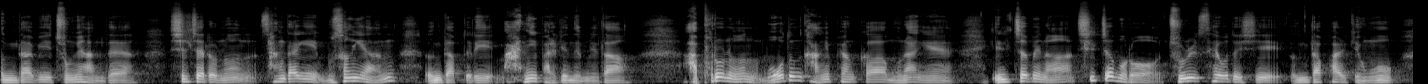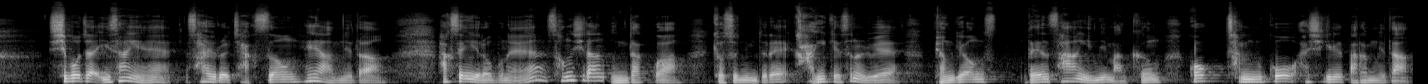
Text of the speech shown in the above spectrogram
응답이 중요한데 실제로는 상당히 무성의한 응답들이 많이 발견됩니다. 앞으로는 모든 강의평가 문항에 1점이나 7점으로 줄 세우듯이 응답할 경우 15자 이상의 사유를 작성해야 합니다. 학생 여러분의 성실한 응답과 교수님들의 강의 개선을 위해 변경된 사항이니만큼 꼭 참고하시길 바랍니다.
